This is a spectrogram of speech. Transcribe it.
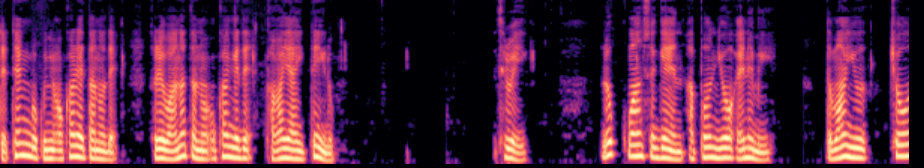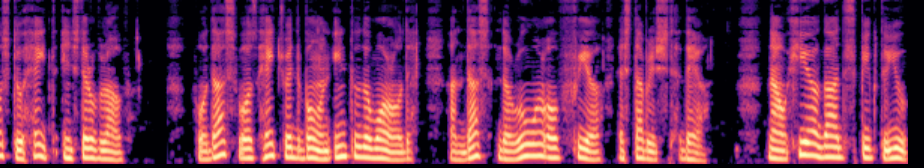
て天国に置かれたので、それはあなたのおかげで輝いている。3. Look once again upon your enemy, the one you chose to hate instead of love. For thus was hatred born into the world, and thus the rule of fear established there. Now hear God speak to you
